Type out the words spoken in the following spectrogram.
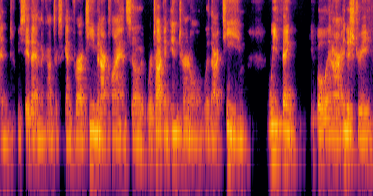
and we say that in the context again for our team and our clients. So we're talking internal with our team. We think people in our industry,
